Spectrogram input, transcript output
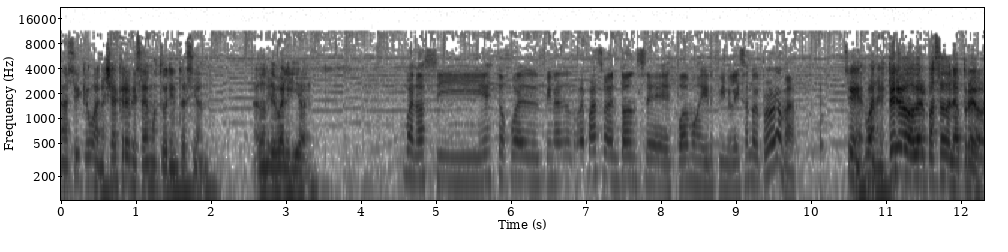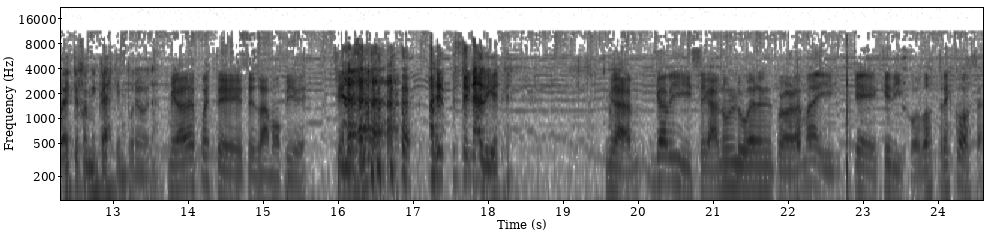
Así que bueno, ya creo que sabemos tu orientación. ¿A dónde va el guion? Bueno, si esto fue el final del repaso, entonces podemos ir finalizando el programa. Sí, bueno, espero haber pasado la prueba. Este fue mi casting por ahora. Mira, después te, te llamo, pibe. Sí, en la semana no aparece nadie. Mira, Gaby se ganó un lugar en el programa y ¿qué, qué dijo? Dos, tres cosas.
